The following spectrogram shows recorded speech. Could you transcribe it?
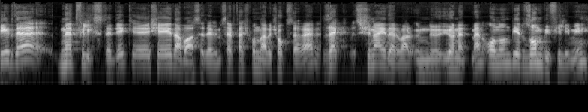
Bir de Netflix dedik. E, şeyi de bahsedelim. Sertaç bunları çok sever. Zack Schneider var ünlü yönetmen. Onun bir zombi filmi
